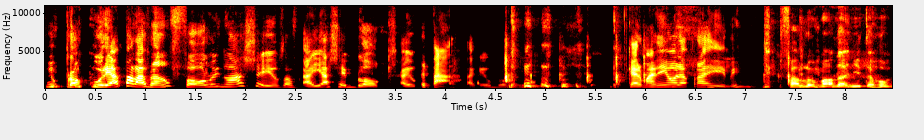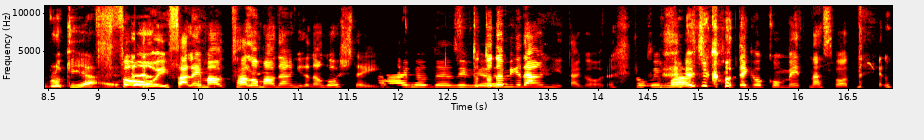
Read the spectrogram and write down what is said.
Eu procurei a palavra unfollow e não achei. Eu só- aí achei block. Aí eu, tá, taquei o bloco. Quero mais nem olhar pra ele. Falou mal da Anitta, eu vou bloquear. é? Foi, falei mal, falou mal da Anitta, não gostei. Ai, meu Deus, Tô Viviane, toda amiga da Anitta agora. Eu te contei que eu comento nas fotos dela.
